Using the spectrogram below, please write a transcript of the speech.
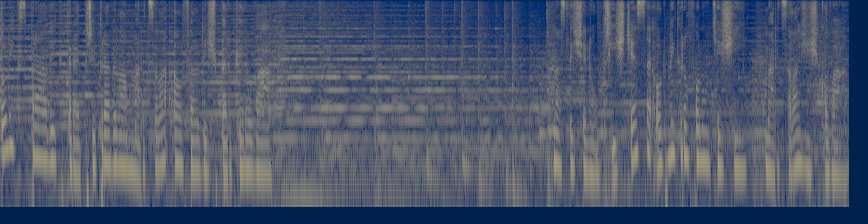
Tolik zprávy, které připravila Marcela Alfeldy Šperkerová. Naslyšenou příště se od mikrofonu těší Marcela Žižková.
